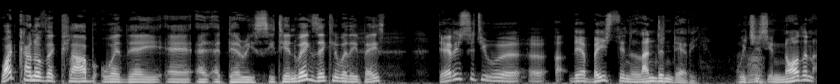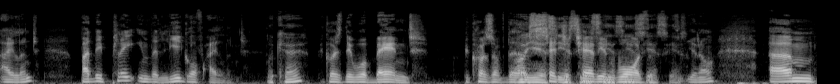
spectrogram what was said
What kind of a club were they uh, at, at Derry City and where exactly were they based? Derry City were uh, uh, they are based in Londonderry, which is in Northern Ireland, but they play in the League of Ireland Okay. because they were banned because of the Oh, yes, sectarian yes, Wars. yes, yes, yes. You know, um,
